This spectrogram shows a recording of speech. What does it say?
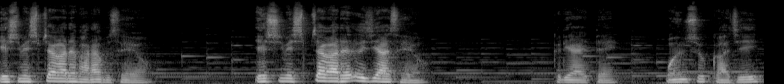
예수님의 십자가를 바라보세요. 예수님의 십자가를 의지하세요. 그리할 때 원수까지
